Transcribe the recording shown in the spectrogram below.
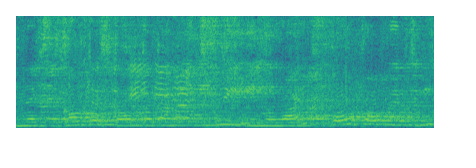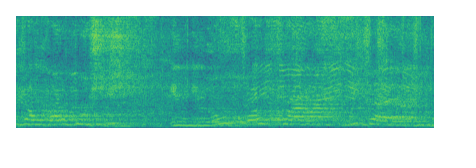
Next contestant tatami 3 in white for Poland Michał Bartusik. In blue for France Michael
